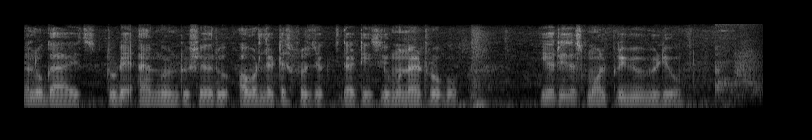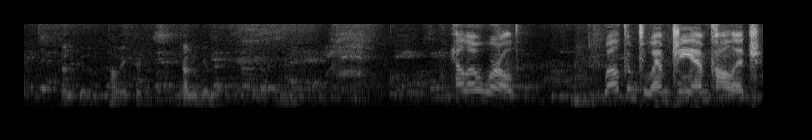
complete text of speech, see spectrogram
Hello guys, today I am going to share you our latest project that is Humanoid Robo. Here is a small preview video. Hello world. Welcome to MGM College.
